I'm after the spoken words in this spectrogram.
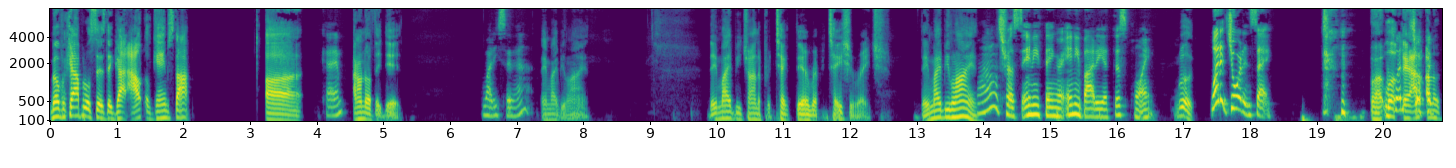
Melvin Capital says they got out of GameStop. Uh, okay. I don't know if they did. Why do you say that? They might be lying. They might be trying to protect their reputation, Rach. they might be lying. Well, I don't trust anything or anybody at this point. Look, What did Jordan say? uh, look, I, Jordan- I don't,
